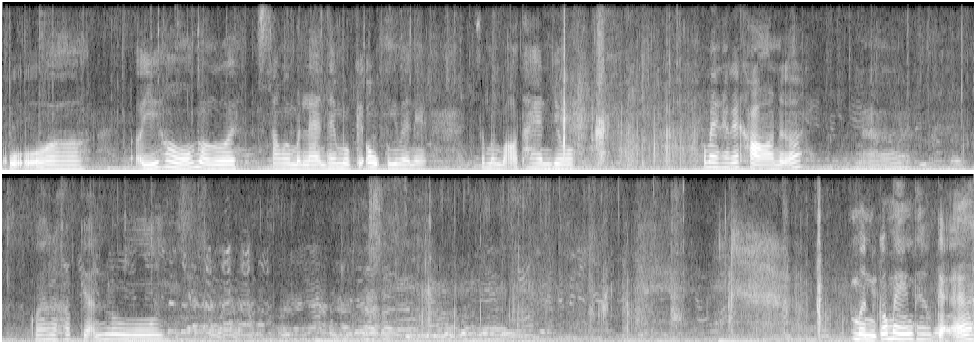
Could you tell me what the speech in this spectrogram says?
của ở dưới hồ á mọi người. Xong rồi mình làm thêm một cái ụ như vậy nè. Xong mình bỏ than vô. Có mang theo cái khò nữa. Đó. Quá là hấp dẫn luôn. Mình có mang theo cả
